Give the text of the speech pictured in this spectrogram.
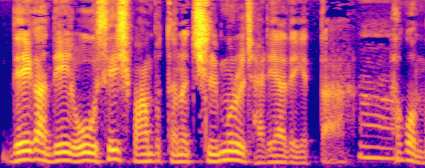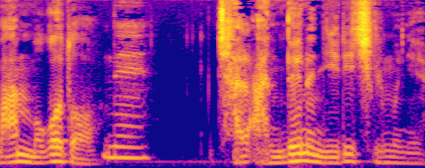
내가 내일 오후 3시 반부터는 질문을 잘해야 되겠다 어. 하고 마음 먹어도 네. 잘안 되는 일이 질문이에요.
